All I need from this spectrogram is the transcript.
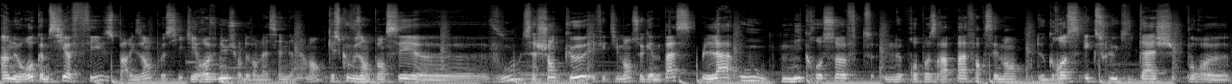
1 euro comme Sea of Thieves par exemple aussi, qui est revenu sur le devant de la scène dernièrement. Qu'est-ce que vous en pensez euh, vous, sachant que effectivement ce Game Pass, là où Microsoft ne proposera pas forcément de grosses exclus qui tâchent pour, euh,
